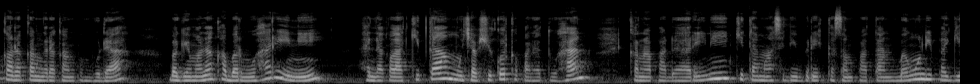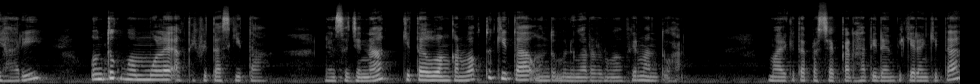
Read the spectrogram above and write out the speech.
rekan-rekan pemuda, bagaimana kabarmu hari ini? Hendaklah kita mengucap syukur kepada Tuhan karena pada hari ini kita masih diberi kesempatan bangun di pagi hari untuk memulai aktivitas kita. Dan sejenak kita luangkan waktu kita untuk mendengar renungan firman Tuhan. Mari kita persiapkan hati dan pikiran kita,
